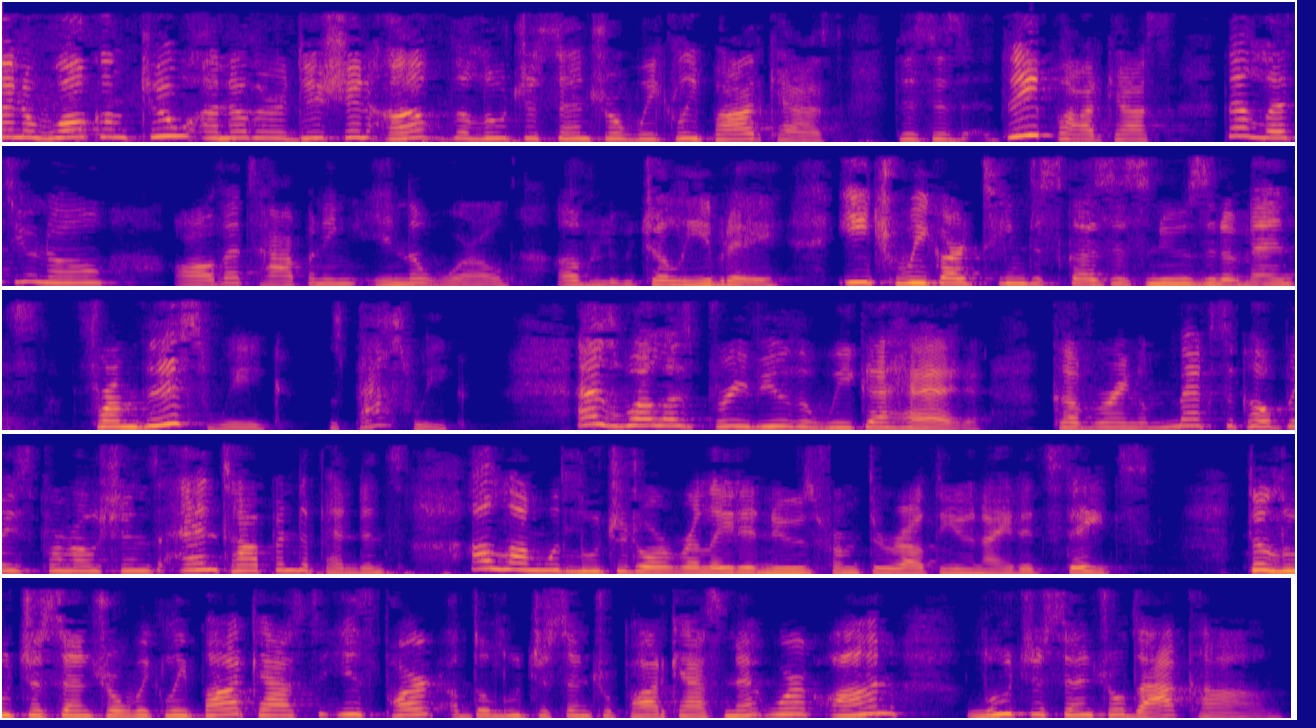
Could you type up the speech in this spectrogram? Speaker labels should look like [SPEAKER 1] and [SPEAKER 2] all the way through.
[SPEAKER 1] And welcome to another edition of the Lucha Central Weekly Podcast. This is the podcast that lets you know all that's happening in the world of Lucha Libre. Each week our team discusses news and events from this week, this past week, as well as preview the week ahead, covering Mexico-based promotions and top independents, along with luchador related news from throughout the United States. The Lucha Central Weekly Podcast is part of the Lucha Central Podcast Network on luchacentral.com.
